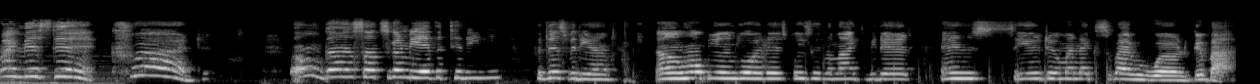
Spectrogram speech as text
I missed it! Crud! Oh guys, that's gonna be it for today for this video. Um hope you enjoyed this. Please leave a like if you did. And see you to my next survival world. Goodbye.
